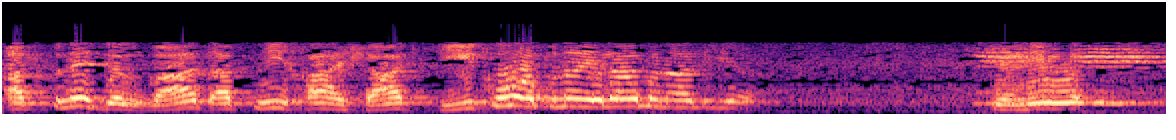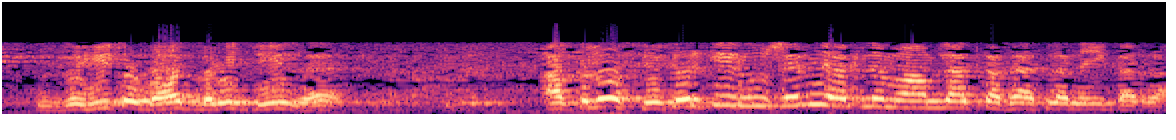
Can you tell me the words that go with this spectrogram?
اپنے جذبات، اپنی خواہشات ہی کو اپنا الہ بنا دیا وہی تو بہت بڑی چیز ہے۔ عقل و فکر کی روح سے بھی اپنے معاملات کا فیصلہ نہیں کر رہا۔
